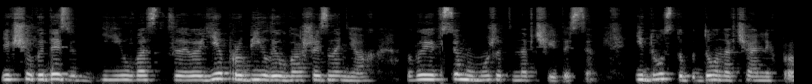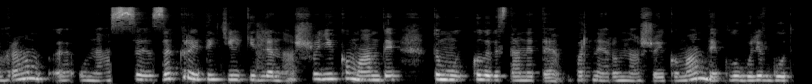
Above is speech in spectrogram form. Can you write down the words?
якщо ви десь і у вас е, є пробіли у ваших знаннях, ви всьому можете навчитися. І доступ до навчальних програм е, у нас е, закритий тільки для нашої команди. Тому, коли ви станете партнером нашої команди, клубу Лівгуд,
